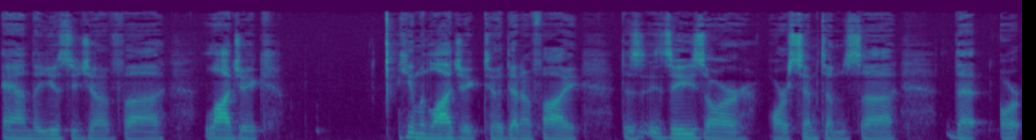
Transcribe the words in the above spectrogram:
and the usage of uh, logic, human logic, to identify disease or or symptoms that or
